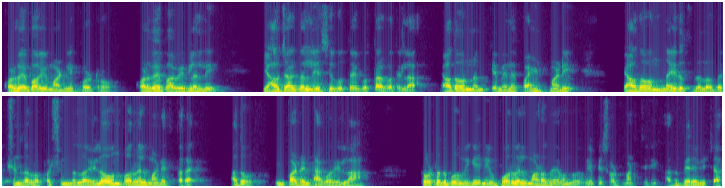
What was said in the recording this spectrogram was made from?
ಕೊಳವೆ ಬಾವಿ ಮಾಡಲಿಕ್ಕೆ ಕೊಟ್ಟರು ಕೊಳವೆ ಬಾವಿಗಳಲ್ಲಿ ಯಾವ ಜಾಗದಲ್ಲಿ ನೀರು ಸಿಗುತ್ತೆ ಗೊತ್ತಾಗೋದಿಲ್ಲ. ಯಾವುದೋ ಒಂದು ನಂಬಿಕೆ ಮೇಲೆ ಪಾಯಿಂಟ್ ಮಾಡಿ, ಯಾವುದೋ ಒಂದು ನೈಋತ್ಯದಲ್ಲೋ, ದಕ್ಷಿಣದಲ್ಲೋ, ಪಶ್ಚಿಮದಲ್ಲೋ ಎಲ್ಲೋ ಒಂದು ಬೋರ್ವೆಲ್ ಮಾಡಿರ್ತಾರೆ. ಅದು ಇಂಪಾರ್ಟೆಂಟ್ ಆಗೋದಿಲ್ಲ. ತೋಟದ ಭೂಮಿಗೆ ನೀವು ಬೋರ್ವೆಲ್ ಮಾಡೋದೇ ಒಂದು ಎಪಿಸೋಡ್ ಮಾಡ್ತೀನಿ. ಅದು ಬೇರೆ ವಿಚಾರ.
